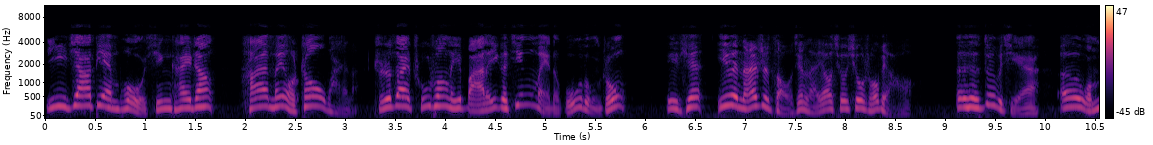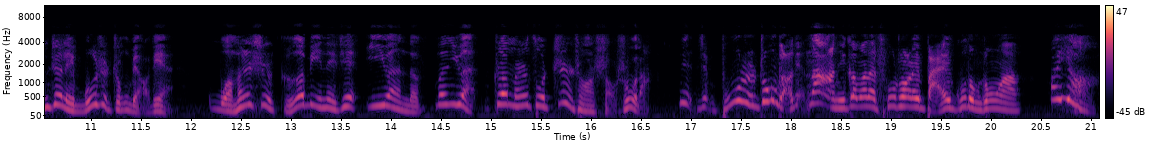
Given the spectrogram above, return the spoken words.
一家店铺新开张，还没有招牌呢，只在橱窗里摆了一个精美的古董钟。一天，一位男士走进来，要求修手表。呃，对不起，呃，我们这里不是钟表店，我们是隔壁那间医院的分院，专门做痔疮手术的。你这不是钟表店，那你干嘛在橱窗里摆一古董钟啊？哎呀，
